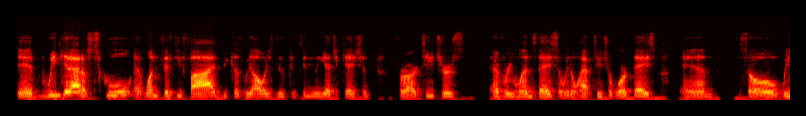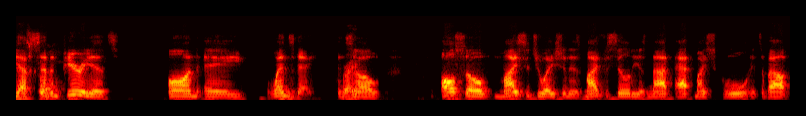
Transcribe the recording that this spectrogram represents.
if we get out of school at 155 because we always do continuing education for our teachers every Wednesday, so we don't have teacher work days, and so we That's have cool. seven periods on a Wednesday, and right. so also my situation is my facility is not at my school; it's about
